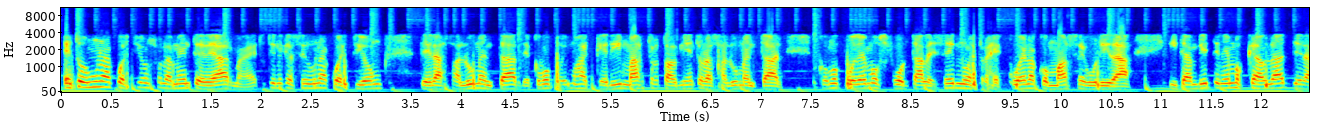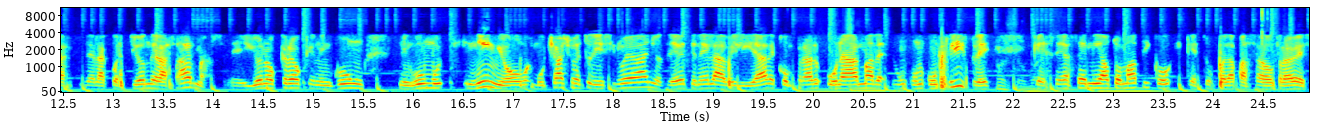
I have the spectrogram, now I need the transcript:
Esto es una cuestión solamente de armas, esto tiene que ser una cuestión de la salud mental, de cómo podemos adquirir más tratamiento de la salud mental, cómo podemos fortalecer nuestras escuelas con más seguridad. Y también tenemos que hablar de la, de la cuestión de las armas. Eh, yo no creo que ningún, ningún niño o muchacho de estos 19 años debe tener la habilidad de comprar una arma, de, un, rifle que sea semiautomático y que esto pueda pasar otra vez.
